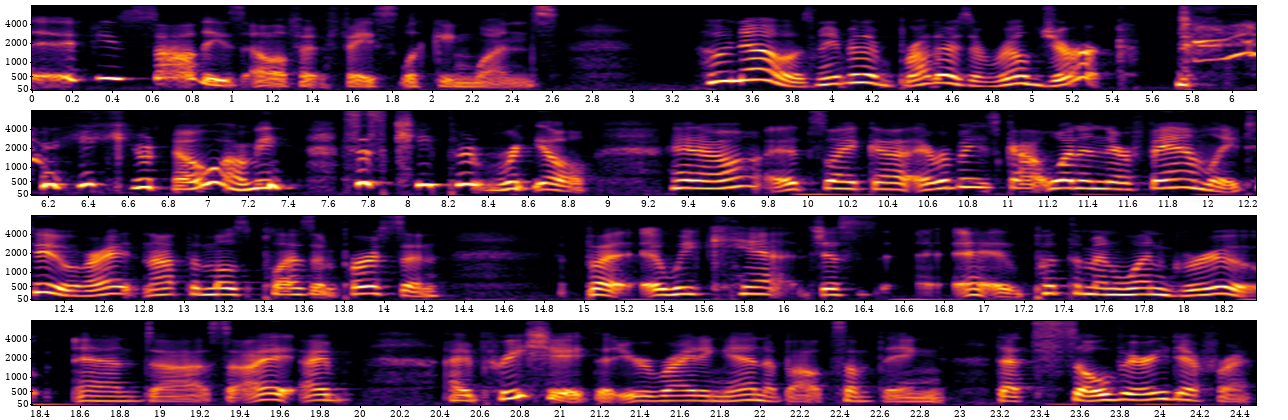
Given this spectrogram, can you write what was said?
if you saw these elephant face looking ones, who knows? Maybe their brother is a real jerk. you know, I mean, just keep it real. You know, it's like uh, everybody's got one in their family too, right? Not the most pleasant person, but we can't just uh, put them in one group. And uh, so I, I, I appreciate that you're writing in about something that's so very different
